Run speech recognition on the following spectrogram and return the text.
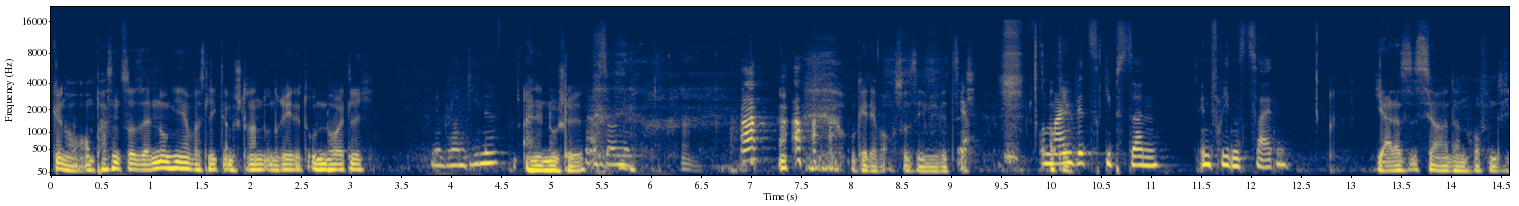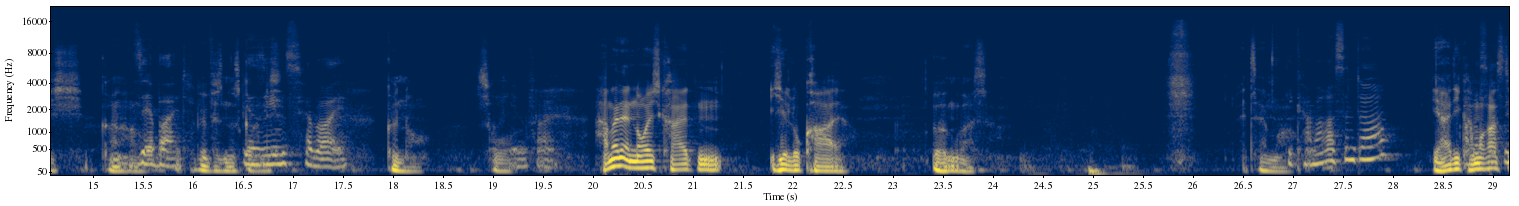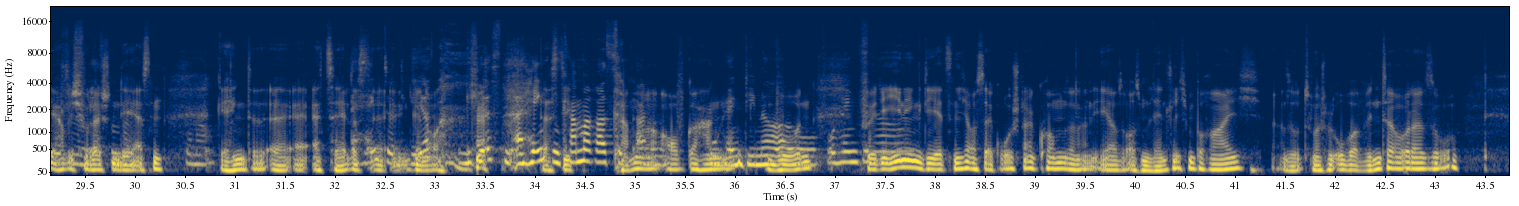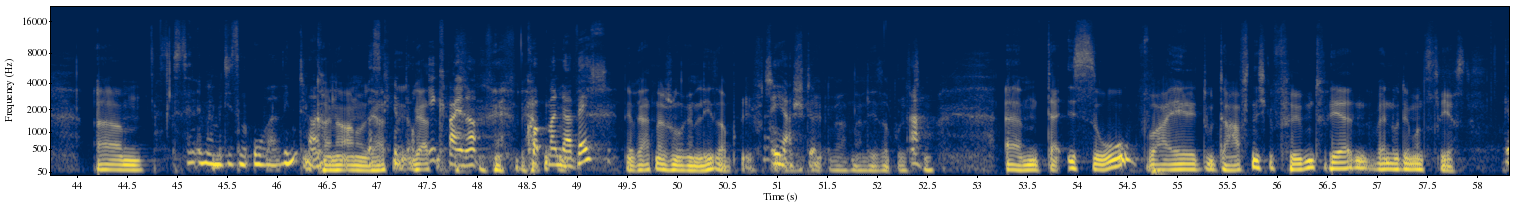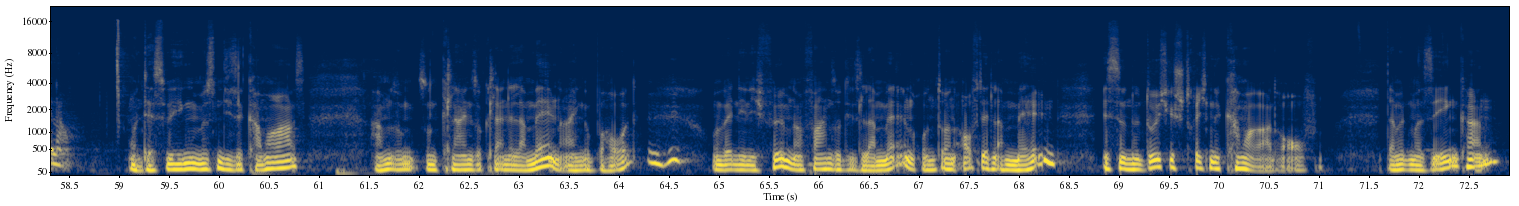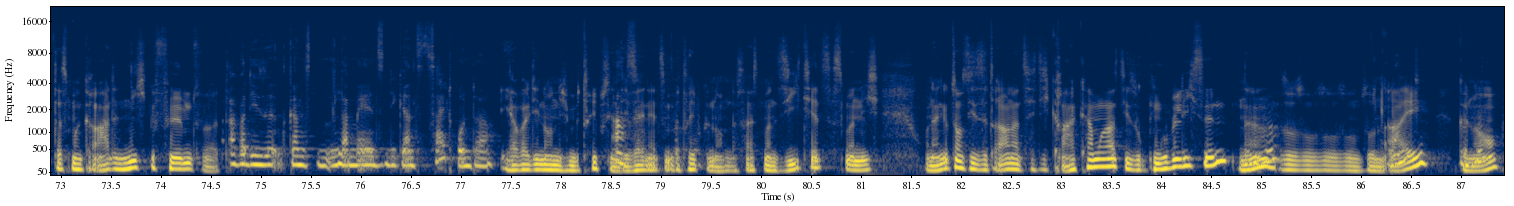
Genau. Und passend zur Sendung hier, was liegt am Strand und redet undeutlich? Eine Blondine? Eine Nuschel. Achso, nicht. Okay, der war auch so semi-witzig. Ja. Und mein Okay. Witz gibt's dann in Friedenszeiten. Ja, das ist ja dann hoffentlich, keine Ahnung. Sehr bald. Wir wissen es Wir gar sehen nicht. es herbei. Genau. Auf So. jeden Fall. Haben wir denn Neuigkeiten hier lokal? Irgendwas? Erzähl mal. Die Kameras sind da. Ja, die Kameras, die habe ich vielleicht in der ersten. Genau. gehängte äh, erzählt. Dass, Erhängte, äh, die genau, ersten- die ersten erhängten dass die Kameras Kamera an- aufgehangen Wo hängt die noch? wurden. Hängt die Für diejenigen, die jetzt nicht aus der Großstadt kommen, sondern eher so aus dem ländlichen Bereich, also zum Beispiel Oberwinter oder so. Ähm, Was ist denn immer mit diesem Oberwinter? Keine Ahnung, Das hatten- kennt doch eh hatten- keiner. wir Kommt man da weg? Wir hatten ja schon einen Leserbrief zu. Ja, stimmt. Wir hatten einen Leserbrief Ah. zu. Ähm, da ist so, weil du darfst nicht gefilmt werden, wenn du demonstrierst. Genau. Und deswegen müssen diese Kameras, haben so, so, einen kleinen, so kleine Lamellen eingebaut. Mhm. Und wenn die nicht filmen, dann fahren so diese Lamellen runter und auf den Lamellen ist so eine durchgestrichene Kamera drauf. Damit man sehen kann, dass man gerade nicht gefilmt wird. Aber diese ganzen Lamellen sind die ganze Zeit runter. Ja, weil die noch nicht in Betrieb sind. Ach die so. werden jetzt in Betrieb genommen. Das heißt, man sieht jetzt, dass man nicht. Und dann gibt es noch diese 360-Grad-Kameras, die so knubbelig sind, ne? Mhm. so, so, so, so, so ein Ei, genau.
